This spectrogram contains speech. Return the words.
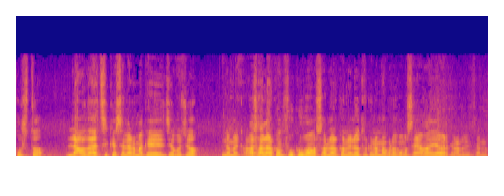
Justo la Odachi, que es el arma que llevo yo, no me cabe. Vamos a hablar con Fuku, vamos a hablar con el otro que no me acuerdo cómo se llama y a ver qué nos dicen.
